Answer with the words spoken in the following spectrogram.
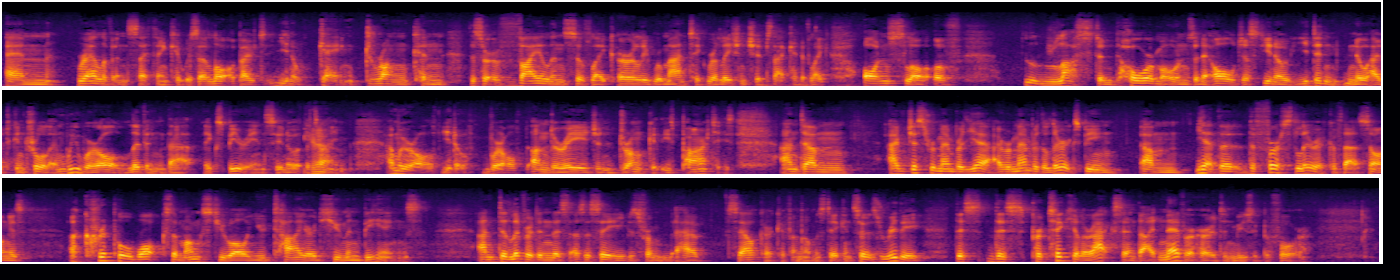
um, relevance. I think it was a lot about you know getting drunk and the sort of violence of like early romantic relationships, that kind of like onslaught of lust and hormones and it all just you know you didn't know how to control it. And we were all living that experience you know at the Yeah. time. And we were all you know we're all underage and drunk at these parties. And um i've just remembered yeah i remember the lyrics being um yeah the the first lyric of that song is a cripple walks amongst you all you tired human beings and delivered in this as i say he was from uh, selkirk if i'm not mistaken so it's really this this particular accent that i'd never heard in music before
